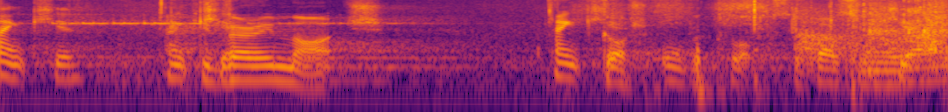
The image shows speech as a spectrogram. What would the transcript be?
Thank you. Thank, Thank you, you very much. Thank you. Gosh, all the clocks are buzzing Thank you. around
